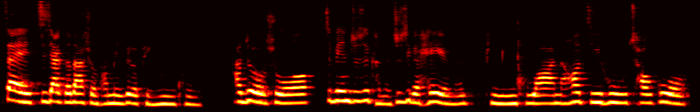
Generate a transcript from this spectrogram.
在芝加哥大学旁边这个贫民窟，他就有说这边就是可能就是一个黑人的贫民窟啊，然后几乎超过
